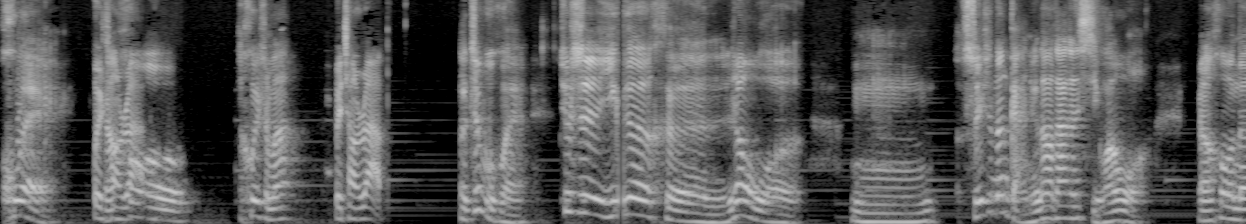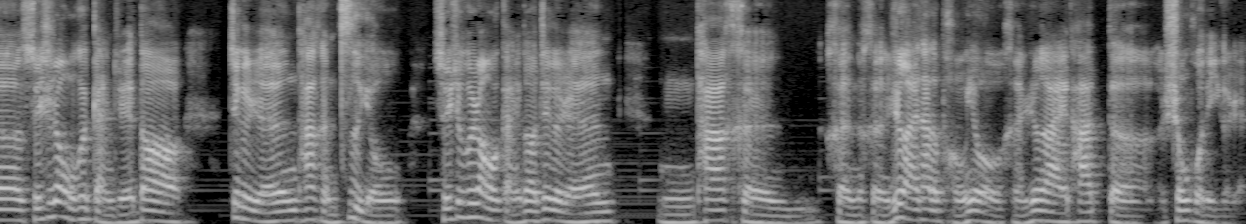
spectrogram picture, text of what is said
会会唱然 rap，后会什么？会唱 rap。呃，这不会，就是一个很让我，嗯，随时能感觉到他很喜欢我，然后呢，随时让我会感觉到这个人他很自由，随时会让我感觉到这个人，嗯，他很很很热爱他的朋友，很热爱他的生活的一个人。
